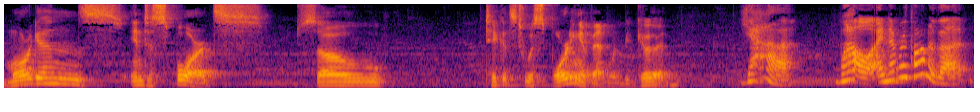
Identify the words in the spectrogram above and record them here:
Morgan's into sports, so tickets to a sporting event would be good. Yeah. Wow, I never thought of that.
